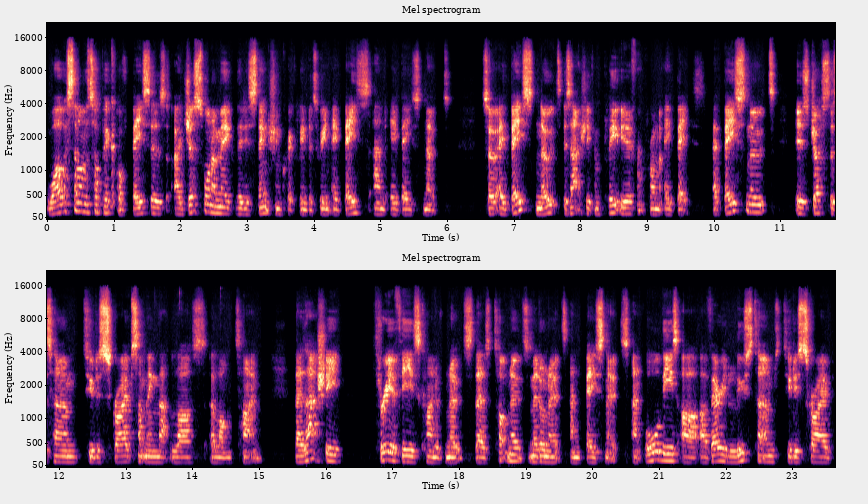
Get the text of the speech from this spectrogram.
While we're still on the topic of bases, I just want to make the distinction quickly between a base and a base note. So a base note is actually completely different from a base. A base note is just a term to describe something that lasts a long time. There's actually three of these kind of notes. There's top notes, middle notes, and base notes. And all these are, are very loose terms to describe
